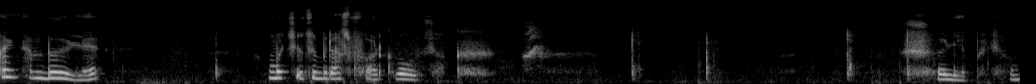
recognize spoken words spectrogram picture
Aynen böyle. Ama çatı biraz farklı olacak. Şöyle yapacağım.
